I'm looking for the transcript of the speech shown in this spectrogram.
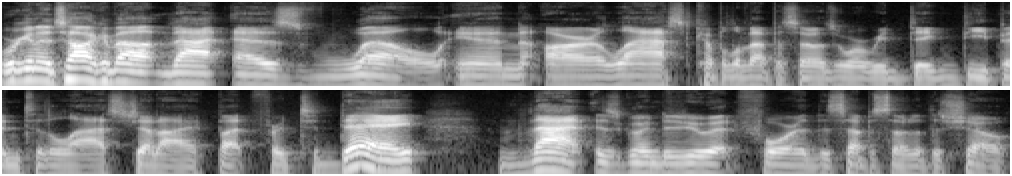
we're going to talk about that as well in our last couple of episodes where we dig deep into The Last Jedi. But for today, that is going to do it for this episode of the show.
